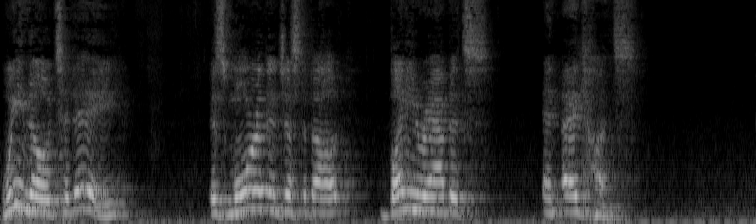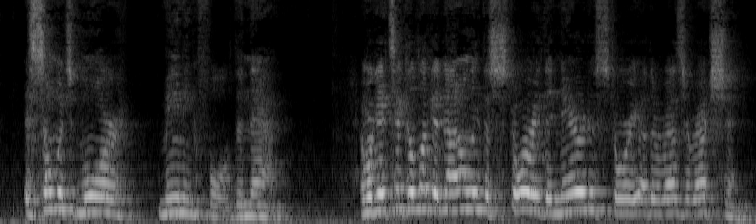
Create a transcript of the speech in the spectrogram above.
we know today is more than just about bunny rabbits and egg hunts. It's so much more meaningful than that. And we're going to take a look at not only the story, the narrative story of the resurrection,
